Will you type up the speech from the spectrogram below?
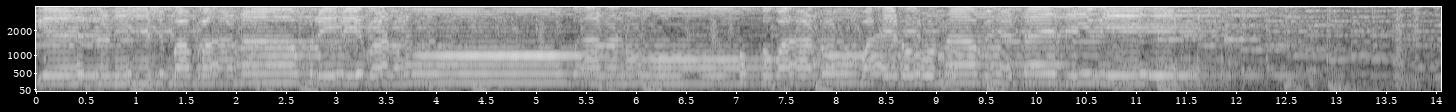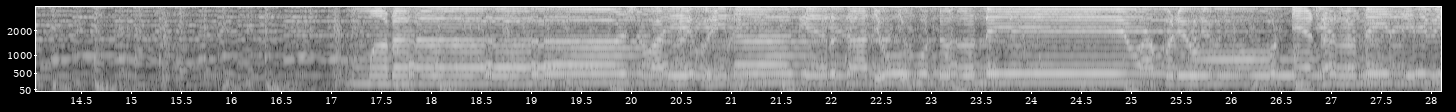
કે ગણેશ બાપાના પરિવારમાં ઘેર કાઢ્યો ઘૂંટને વાપર્યો નહીં દેવી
